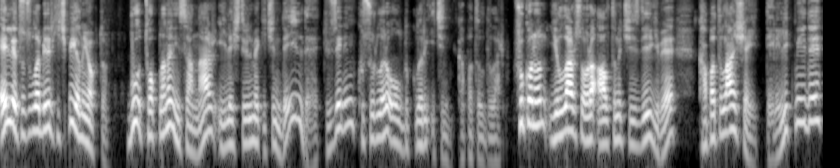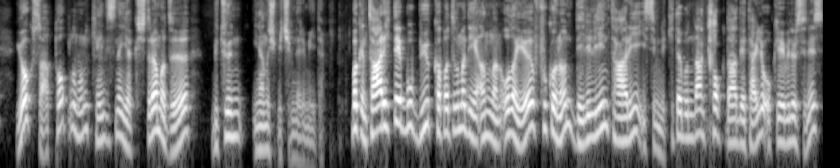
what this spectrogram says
elle tutulabilir hiçbir yanı yoktu. Bu toplanan insanlar iyileştirilmek için değil de düzenin kusurları oldukları için kapatıldılar. Foucault'un yıllar sonra altını çizdiği gibi kapatılan şey delilik miydi yoksa toplumun kendisine yakıştıramadığı bütün inanış biçimleri miydi? Bakın tarihte bu büyük kapatılma diye anılan olayı Foucault'un Deliliğin Tarihi isimli kitabından çok daha detaylı okuyabilirsiniz.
